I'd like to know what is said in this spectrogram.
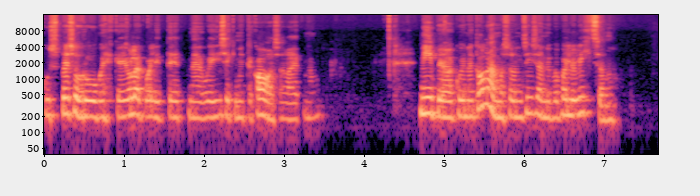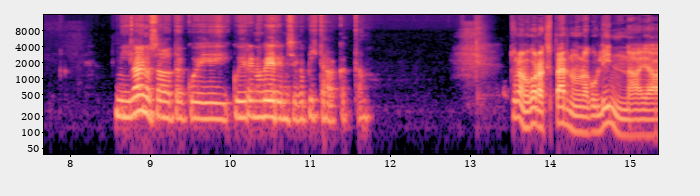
kus pesuruum ehk ei ole kvaliteetne või isegi mitte kaasaegne niipea kui need olemas on, siis on juba palju lihtsam nii laenu saada kui, kui renoveerimisega pihta hakata tuleme korraks Pärnu nagu linna ja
